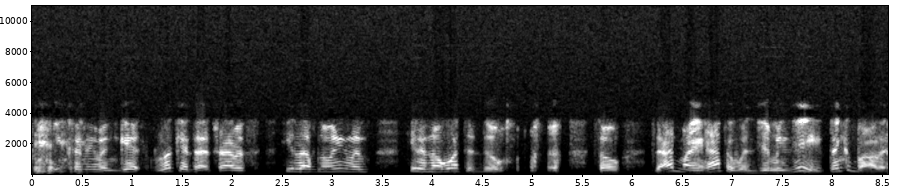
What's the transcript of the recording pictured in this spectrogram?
he couldn't even get. Look at that, Travis. He left New England. He didn't know what to do. so that might happen with Jimmy G. Think about it.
